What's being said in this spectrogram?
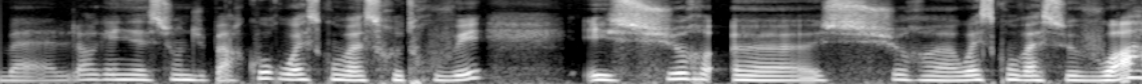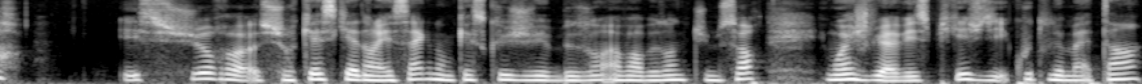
bah, l'organisation du parcours, où est-ce qu'on va se retrouver, et sur, sur où est-ce qu'on va se voir, et sur, euh, sur qu'est-ce qu'il y a dans les sacs, donc qu'est-ce que je vais besoin, avoir besoin que tu me sortes. Et moi, je lui avais expliqué, je dis, écoute, le matin,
